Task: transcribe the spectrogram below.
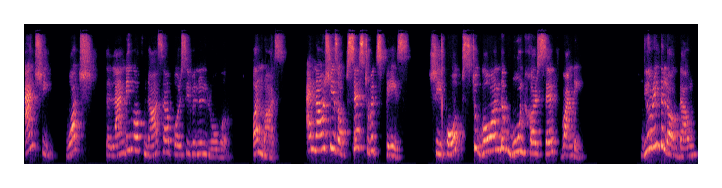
and she watched the landing of NASA Perseverance rover on Mars. And now she's obsessed with space. She hopes to go on the moon herself one day. During the lockdown,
